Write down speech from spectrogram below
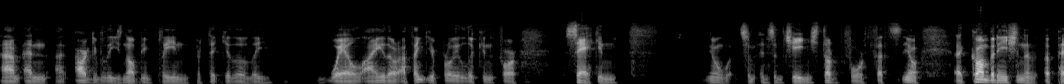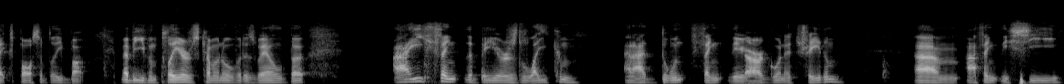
Um, and uh, arguably, he's not been playing particularly well either. I think you're probably looking for second, you know, some and some change, third, fourth, fifth, you know, a combination of, of picks possibly, but maybe even players coming over as well. But I think the Bears like him, and I don't think they are going to trade him. Um, I think they see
